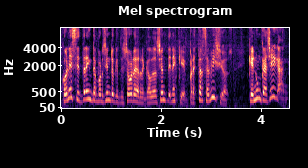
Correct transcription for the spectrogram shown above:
con ese 30% que te sobra de recaudación tenés que prestar servicios que nunca llegan.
